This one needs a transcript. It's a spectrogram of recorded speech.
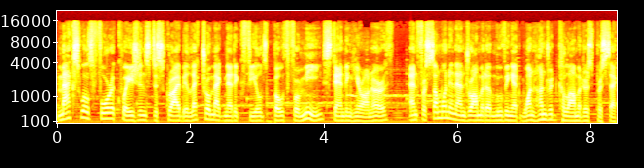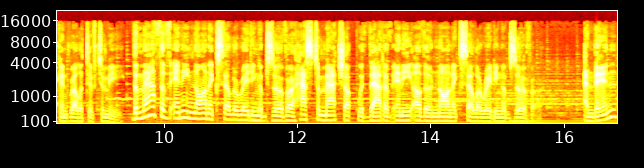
Maxwell's four equations describe electromagnetic fields both for me, standing here on Earth, and for someone in Andromeda moving at 100 kilometers per second relative to me. The math of any non accelerating observer has to match up with that of any other non accelerating observer. And then,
